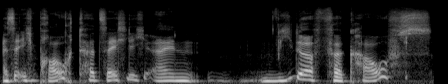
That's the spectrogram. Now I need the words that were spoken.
Also ich brauche tatsächlich ein Wiederverkaufs-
